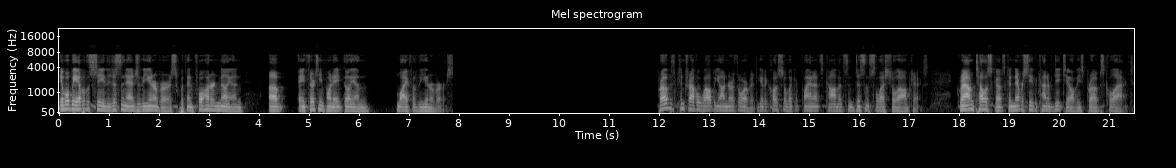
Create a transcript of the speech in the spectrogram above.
it will be able to see the distant edge of the universe within 400 million of a 13.8 billion life of the universe. Probes can travel well beyond Earth orbit to get a closer look at planets, comets, and distant celestial objects. Ground telescopes could never see the kind of detail these probes collect.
